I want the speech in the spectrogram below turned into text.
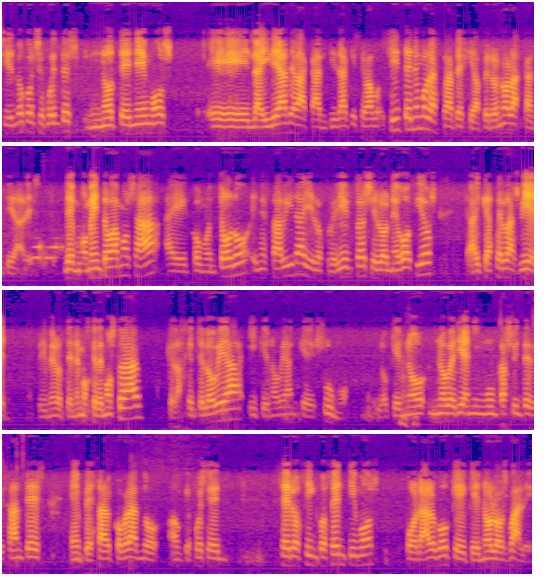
siendo consecuentes, no tenemos eh, la idea de la cantidad que se va. Sí tenemos la estrategia, pero no las cantidades. De momento vamos a, eh, como en todo en esta vida y en los proyectos y en los negocios, hay que hacerlas bien. Primero tenemos que demostrar que la gente lo vea y que no vean que sumo. Lo que no, no vería en ningún caso interesante es empezar cobrando, aunque fuese 0,5 céntimos, por algo que, que, no los vale.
